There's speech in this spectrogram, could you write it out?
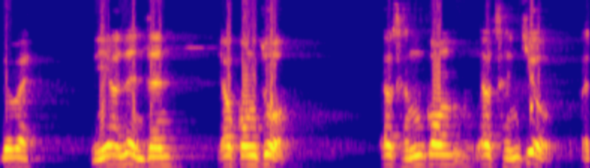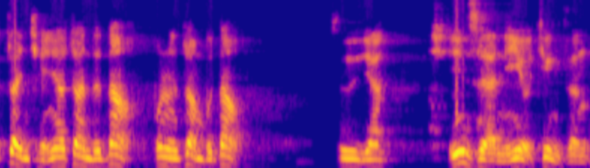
对不对？你要认真。要工作，要成功，要成就，要赚钱，要赚得到，不能赚不到，是不是这样？因此啊，你有竞争，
